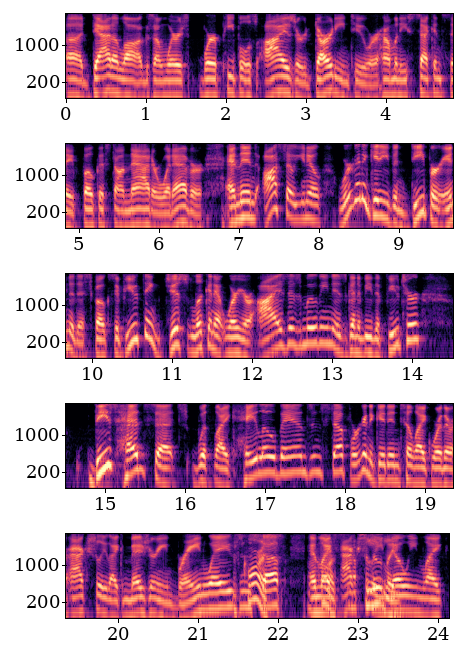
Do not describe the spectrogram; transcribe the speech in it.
uh, data logs on where's where people's eyes are darting to or how many seconds they focused on that or whatever. And then also you know we're going to get even deeper into this folks. If you think just looking at where your eyes is moving is going to be the future these headsets with like halo bands and stuff we're going to get into like where they're actually like measuring brain waves and stuff and like actually Absolutely. knowing like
